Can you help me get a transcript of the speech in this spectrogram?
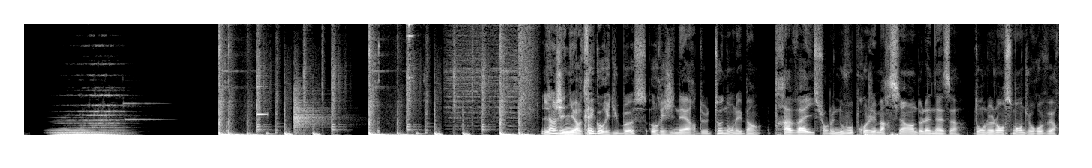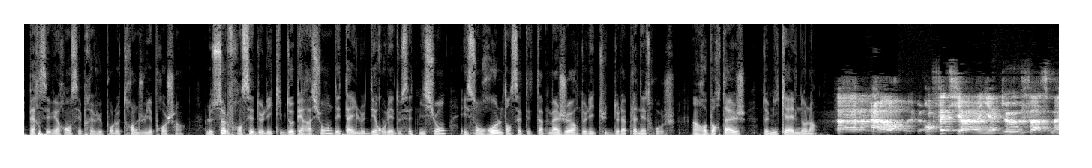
L'ingénieur Grégory Dubos, originaire de Tonon-les-Bains, travaille sur le nouveau projet martien de la NASA, dont le lancement du rover Perseverance est prévu pour le 30 juillet prochain. Le seul français de l'équipe d'opération détaille le déroulé de cette mission et son rôle dans cette étape majeure de l'étude de la planète rouge. Un reportage de Michael Nolin. Euh, alors, en fait, il y a, deux phases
